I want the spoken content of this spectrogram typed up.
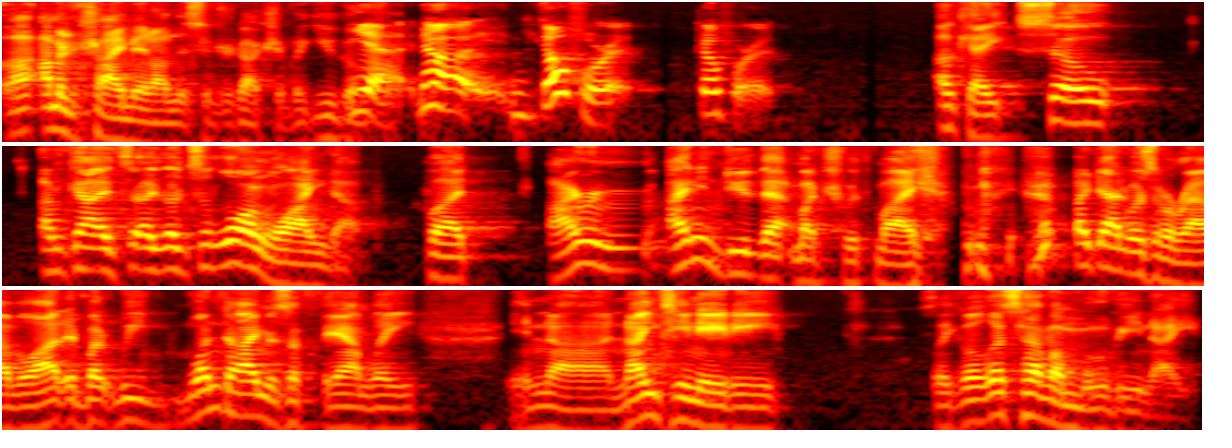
I- I'm gonna chime in on this introduction, but you go. yeah. No, go for it. Go for it. Okay, so I'm kind. It's, it's a long wind up, but I rem- I didn't do that much with my my dad wasn't around a lot, but we one time as a family in uh, 1980, it's like, well, let's have a movie night,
